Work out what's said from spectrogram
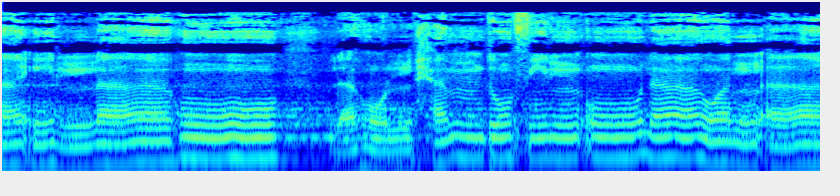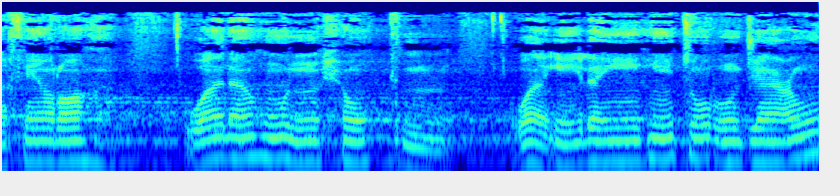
إلا هو. له الحمد في الأولى والآخرة وله الحكم وإليه ترجعون.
